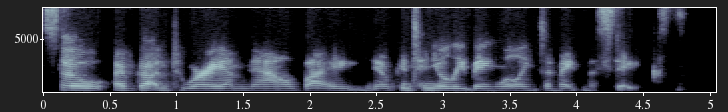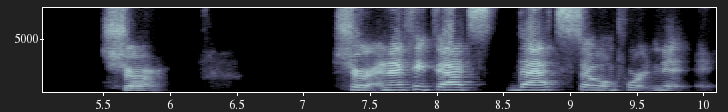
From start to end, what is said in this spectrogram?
So I've gotten to where I am now by, you know, continually being willing to make mistakes. Sure. Sure. And I think that's that's so important. It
